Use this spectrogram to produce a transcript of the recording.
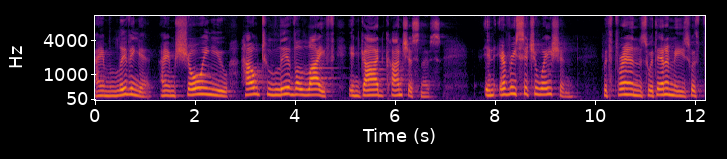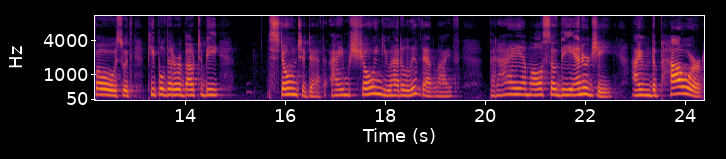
I am living it. I am showing you how to live a life in God consciousness in every situation with friends, with enemies, with foes, with people that are about to be stoned to death. I'm showing you how to live that life. But I am also the energy, I am the power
